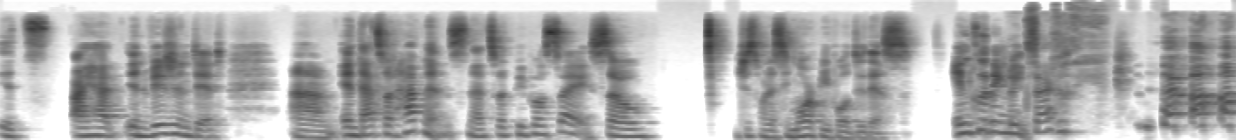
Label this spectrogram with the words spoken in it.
it's I had envisioned it, um, and that's what happens. That's what people say. So, I just want to see more people do this, including me. Exactly.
